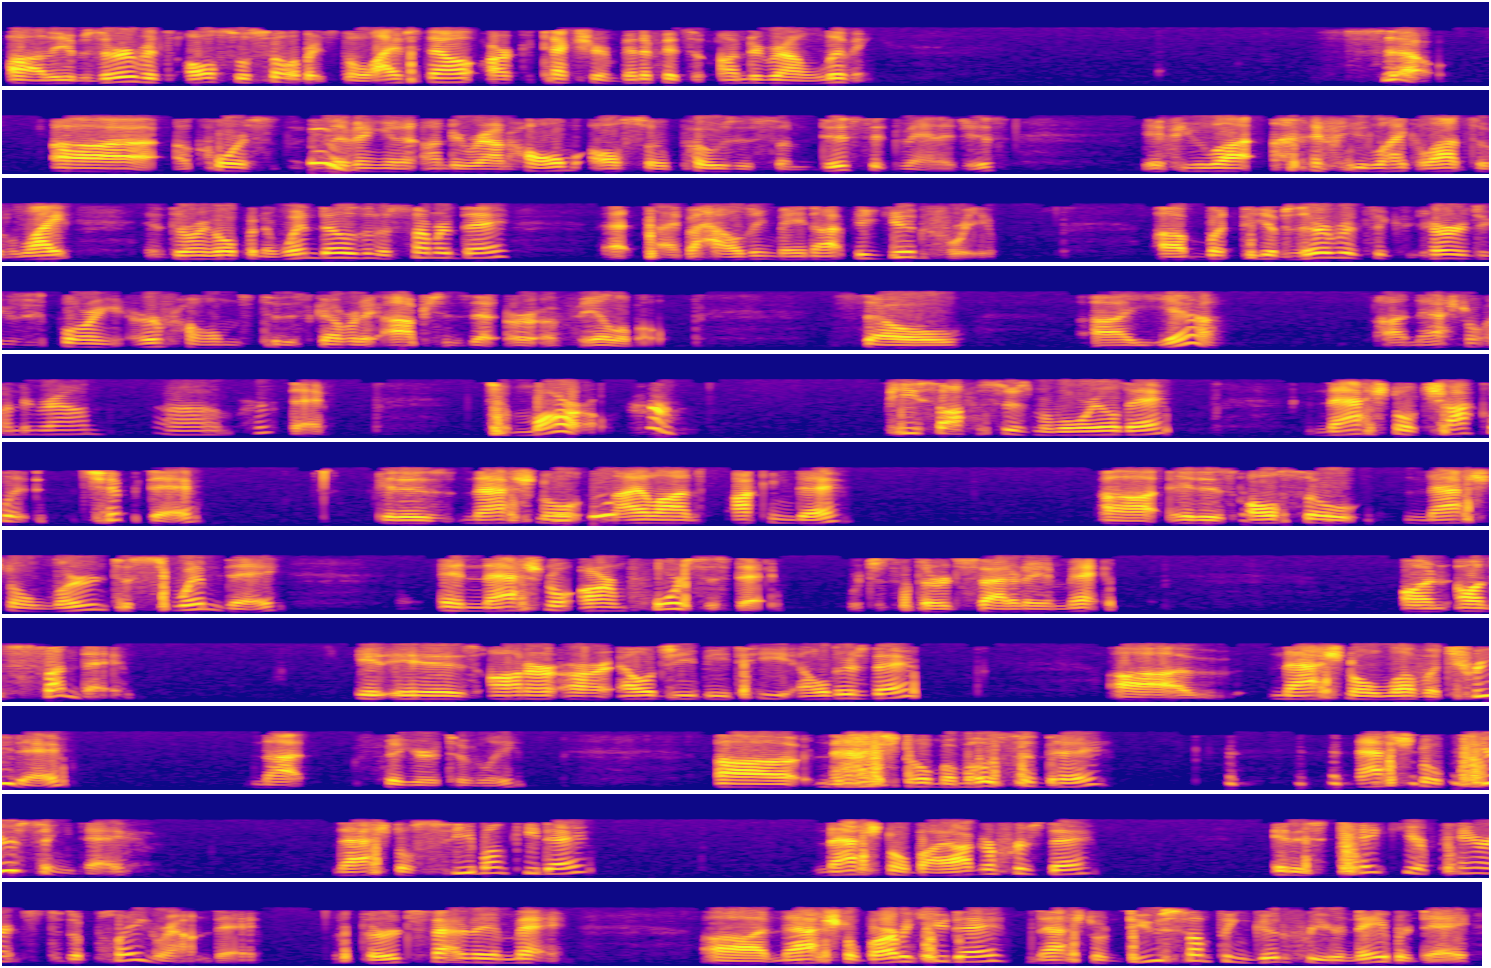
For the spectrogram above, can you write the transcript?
Uh, the observance also celebrates the lifestyle, architecture, and benefits of underground living. So, uh, of course, living in an underground home also poses some disadvantages. If you li- if you like lots of light and throwing open the windows on a summer day, that type of housing may not be good for you. Uh, but the observance encourages exploring Earth homes to discover the options that are available. So, uh, yeah, uh, National Underground um, Earth Day. Tomorrow, Huh. Peace Officers Memorial Day, National Chocolate Chip Day. It is National Mhm. Nylon Stocking Day. Uh, it is also National Learn to Swim Day and National Armed Forces Day, which is the third Saturday in May. On on Sunday, it is honor our LGBT Elders Day, uh, National Love a Tree Day, not figuratively, uh, National Mimosa Day, National Piercing Day, National Sea Monkey Day, National Biographers Day. It is Take Your Parents to the Playground Day, the third Saturday of May. Uh, National Barbecue Day, National Do Something Good for Your Neighbor Day,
